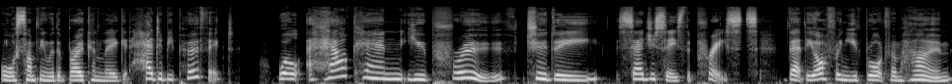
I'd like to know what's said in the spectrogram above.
or something with a broken leg. It had to be perfect. Well, how can you prove to the Sadducees, the priests, that the offering you've brought from home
